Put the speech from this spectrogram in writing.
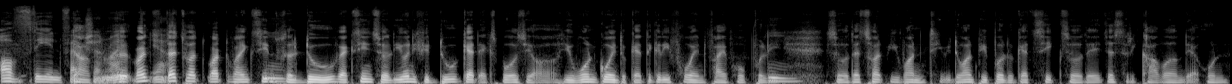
of the infection, yeah, right? uh, once- yeah. That's what, what vaccines Mm. will do. Vaccines will, even if you do get exposed, you you won't go into category 4 and 5, hopefully. Mm. So that's what we want. We don't want people to get sick, so they just recover on their own.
